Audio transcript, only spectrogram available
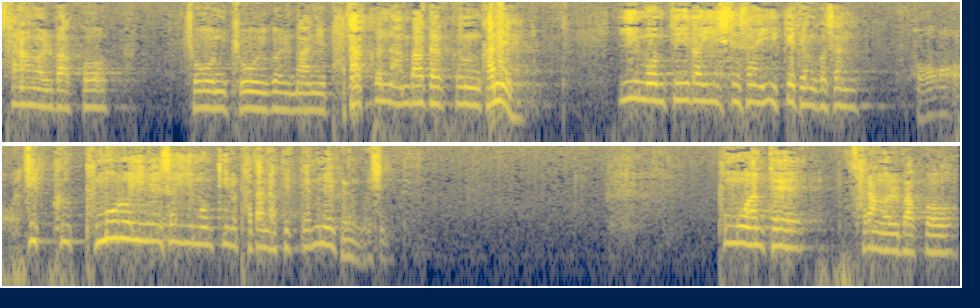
사랑을 받고 좋은 교육을 많이 받았건 안 받았건 간에 이 몸뚱이가 이 세상에 있게 된 것은 오직 그 부모로 인해서 이 몸뚱이를 받아놨기 때문에 그런 것입니다. 부모한테 사랑을 받고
